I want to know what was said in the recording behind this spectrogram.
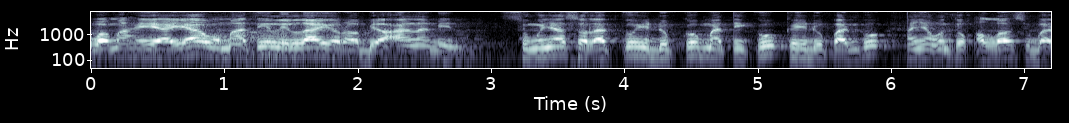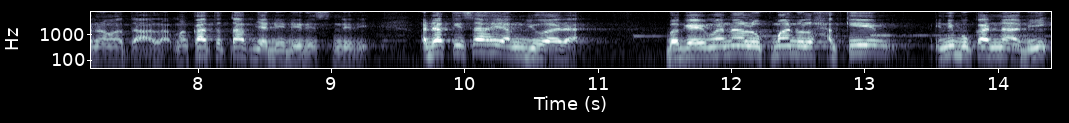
wa mahyaya wa mati lillahi rabbil alamin. Sungguhnya solatku, hidupku, matiku, kehidupanku hanya untuk Allah subhanahu wa ta'ala. Maka tetap jadi diri sendiri. Ada kisah yang juara. Bagaimana Luqmanul Hakim, ini bukan nabi,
